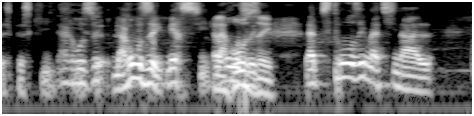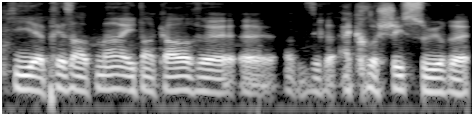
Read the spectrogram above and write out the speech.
l'espèce qui. La qui rosée. se- La rosée, merci. La rosée. La petite rosée matinale qui euh, présentement est encore, euh, euh, on va dire, accrochée sur euh,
